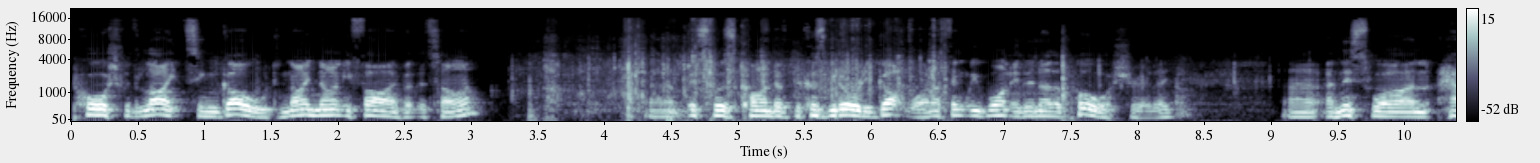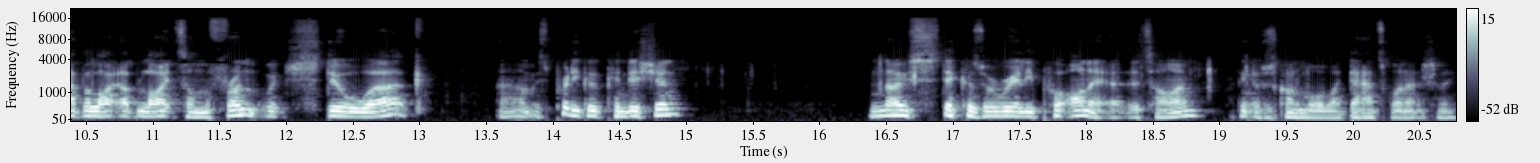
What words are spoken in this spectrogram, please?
Porsche with lights in gold, 995 at the time. Um, this was kind of, because we'd already got one, I think we wanted another Porsche really. Uh, and this one had the light up lights on the front, which still work. Um, it's pretty good condition. No stickers were really put on it at the time. I think it was kind of more my dad's one actually.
